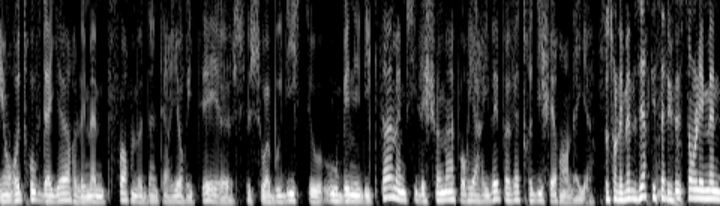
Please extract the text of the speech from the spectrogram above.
et on retrouve d'ailleurs les mêmes formes d'intériorité, euh, que ce soit bouddhiste ou, bénédictin, même si les chemins pour y arriver peuvent être différents d'ailleurs. Ce sont les mêmes aires qui s'allument. Ce sont les mêmes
